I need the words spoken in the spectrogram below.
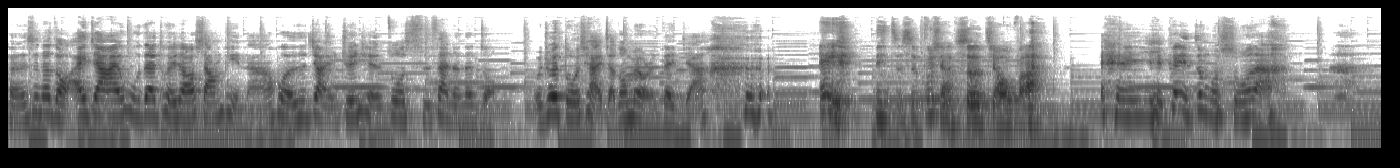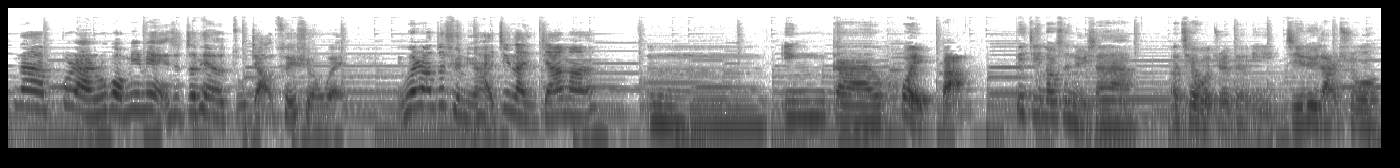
可能是那种挨家挨户在推销商品啊，或者是叫你捐钱做慈善的那种。我就会躲起来，假装没有人在家。哎，你只是不想社交吧？哎，也可以这么说啦。那不然，如果面面也是这片的主角崔玄伟，你会让这群女孩进来你家吗？嗯，应该会吧。毕竟都是女生啊。而且我觉得以几率来说，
